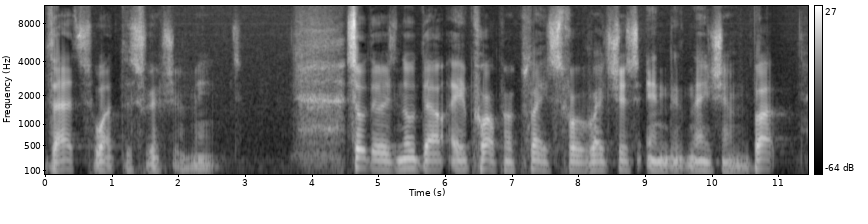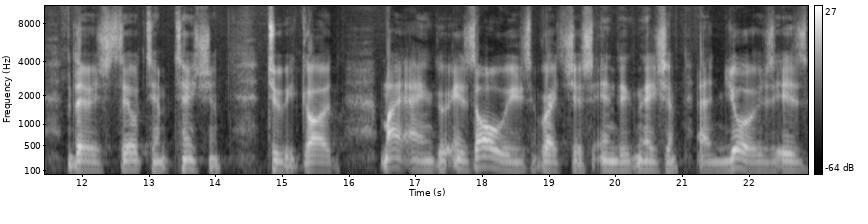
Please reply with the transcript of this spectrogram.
That's what the scripture means. So there is no doubt a proper place for righteous indignation, but there is still temptation to regard my anger is always righteous indignation, and yours is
